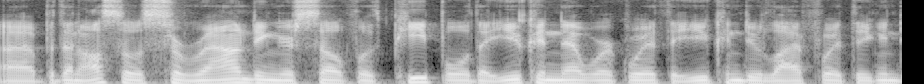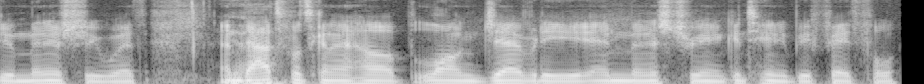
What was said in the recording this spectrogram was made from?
Uh, but then also surrounding yourself with people that you can network with, that you can do life with, that you can do ministry with. And that's what's going to help longevity in ministry and continue to be faithful.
